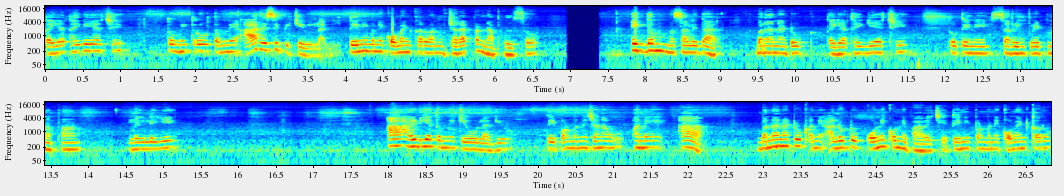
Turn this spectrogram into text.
તૈયાર થઈ ગયા છે. તો મિત્રો, તમને આ રેસીપી કેવી લાગી? તેની મને કોમેન્ટ કરવાનું જરાક પણ ના ભૂલશો. એકદમ મસાલેદાર બનાના ટોક તૈયાર થઈ ગયા છે. તો તેને સર્વિંગ પ્લેટમાં પણ લઈ લઈએ. આ આઈડિયા તમને કેવો લાગ્યો તે પણ મને જણાવો. અને આ બનાના ટોક અને આલુ ટોક કોને કોને ભાવે છે તેની પણ મને કોમેન્ટ કરો.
